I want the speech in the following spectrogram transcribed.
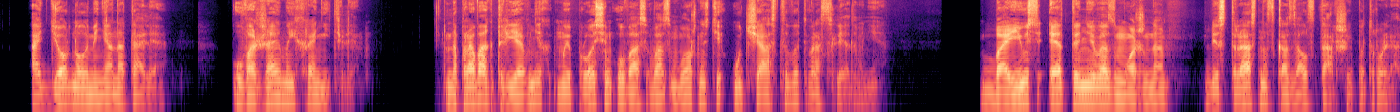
— отдернула меня Наталья. «Уважаемые хранители, на правах древних мы просим у вас возможности участвовать в расследовании». «Боюсь, это невозможно», — бесстрастно сказал старший патруля.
